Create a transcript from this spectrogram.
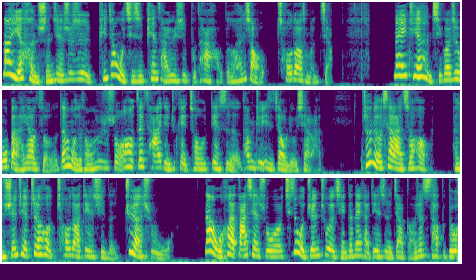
那也很神奇的就是，平常我其实偏财运是不太好的，很少抽到什么奖。那一天很奇怪，就是我本来要走了，但是我的同事就说：“哦，再差一点就可以抽电视了。”他们就一直叫我留下来。我就留下来之后，很神奇的，最后抽到电视的居然是我。那我后来发现说，其实我捐出的钱跟那台电视的价格好像是差不多。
